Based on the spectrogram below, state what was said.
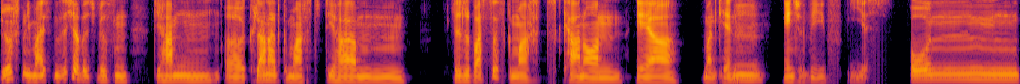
dürften die meisten sicherlich wissen. Die haben äh, Clannad gemacht, die haben Little Busters gemacht, Canon, Air, man kennt's, Mhm. Ancient Beats. Yes. Und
